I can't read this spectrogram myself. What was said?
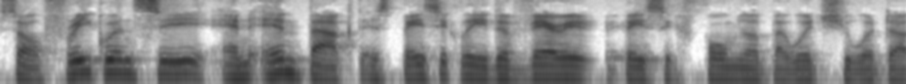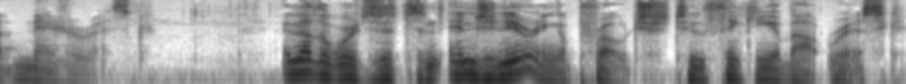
So frequency and impact is basically the very basic formula by which you would uh, measure risk. In other words, it's an engineering approach to thinking about risk.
